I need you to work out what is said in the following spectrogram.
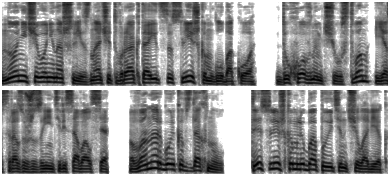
но ничего не нашли, значит, враг таится слишком глубоко. Духовным чувством?» – я сразу же заинтересовался. Ванар горько вздохнул. «Ты слишком любопытен, человек.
